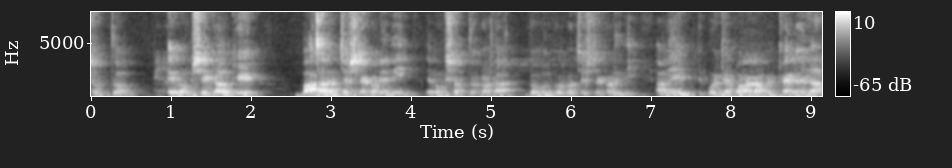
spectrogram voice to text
সত্য এবং সে কাউকে বাঁচানোর চেষ্টা করেনি এবং সত্য কথা গোপন করবার চেষ্টা করেনি। আমি এই বইটা পড়ার অপেক্ষায় রইলাম।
